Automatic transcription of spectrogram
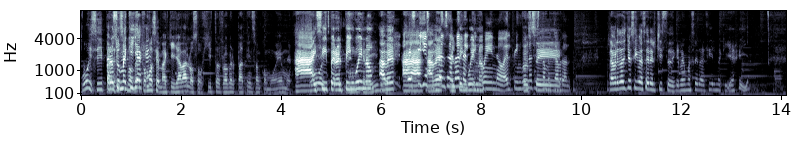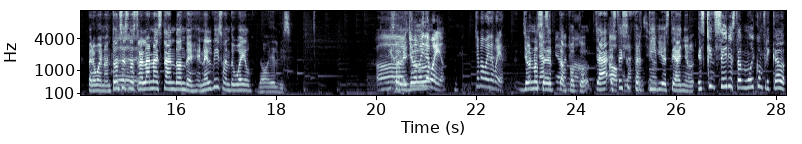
Uy, sí, pero su maquillaje. Cómo se maquillaba los ojitos Robert Pattinson como emo. Ay, sí, pero el pingüino, a ver, es que yo estoy pensando en el pingüino. El pingüino pues sí está muy cabrón. La verdad, yo sí iba a hacer el chiste de que nada más era así el maquillaje y ya. Pero bueno, entonces, ¿nuestra lana está en dónde? ¿En Elvis o en The Whale? No, Elvis. Oh, Híjole, yo, me voy de Whale. Yo me voy de Whale. Yo no sé tampoco. Ya oh, estoy súper tibio este año. Es que en serio está muy complicado.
